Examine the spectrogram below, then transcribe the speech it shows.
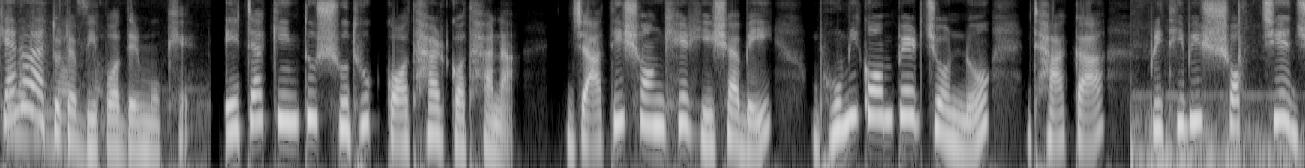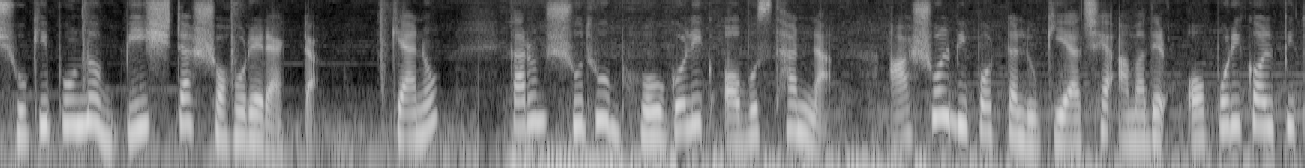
কেন এতটা বিপদের মুখে? এটা কিন্তু শুধু কথার কথা না, জাতিসংঘের হিসাবেই ভূমিকম্পের জন্য ঢাকা পৃথিবীর সবচেয়ে ঝুঁকিপূর্ণ বিশটা শহরের একটা। কেন? কারণ শুধু ভৌগোলিক অবস্থান না, আসল বিপদটা লুকিয়ে আছে আমাদের অপরিকল্পিত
